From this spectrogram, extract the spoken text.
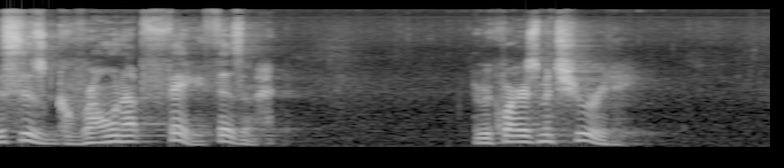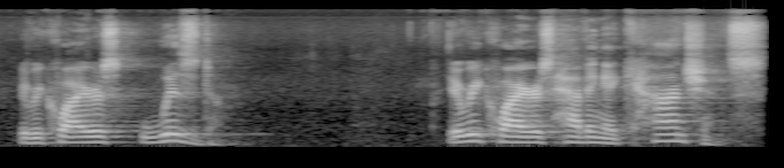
This is grown up faith, isn't it? It requires maturity, it requires wisdom, it requires having a conscience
